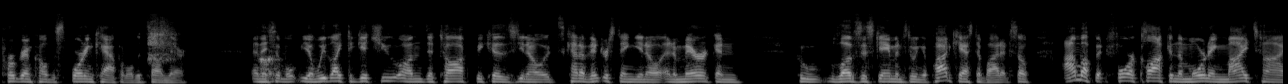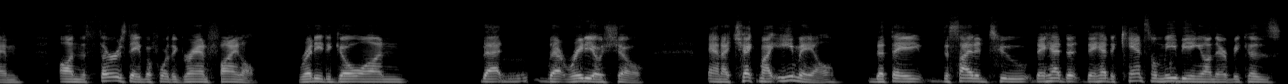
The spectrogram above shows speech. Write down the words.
program called the Sporting Capital that's on there. And they said, well, you know, we'd like to get you on the talk because you know it's kind of interesting, you know, an American who loves this game and is doing a podcast about it. So I'm up at four o'clock in the morning my time on the Thursday before the grand final, ready to go on that mm-hmm. that radio show and i checked my email that they decided to they had to they had to cancel me being on there because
